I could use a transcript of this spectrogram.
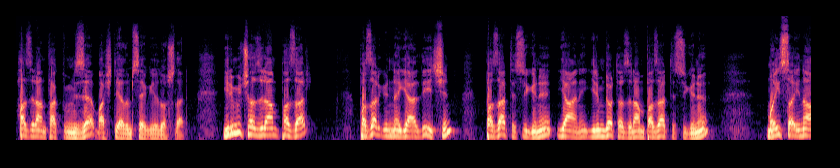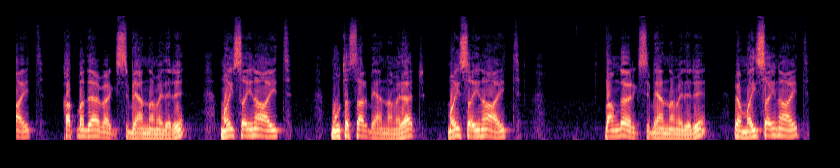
Haziran takvimimize başlayalım sevgili dostlar. 23 Haziran pazar pazar gününe geldiği için pazartesi günü yani 24 Haziran pazartesi günü Mayıs ayına ait katma değer vergisi beyannameleri, Mayıs ayına ait muhtasar beyannameler, Mayıs ayına ait damga vergisi beyannameleri ve Mayıs ayına ait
